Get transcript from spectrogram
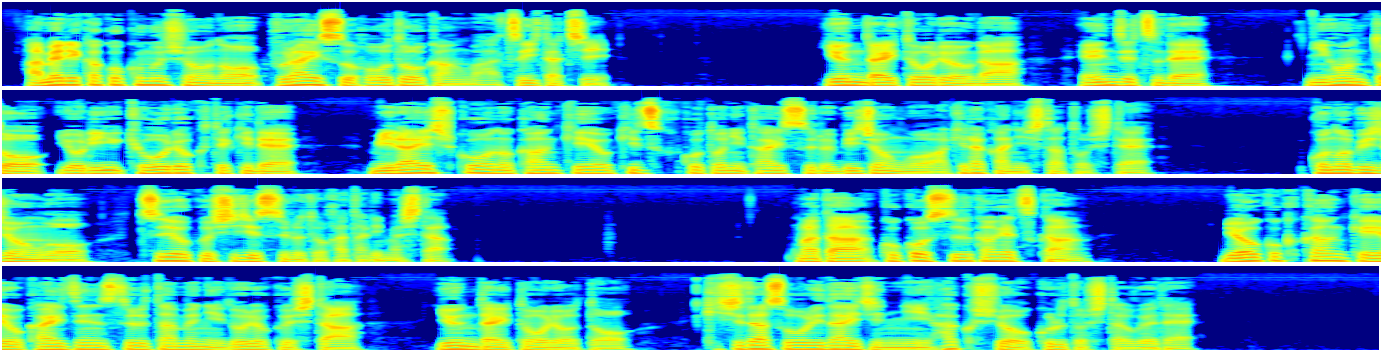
アメリカ国務省のプライス報道官は1日ユン大統領が演説で日本とより協力的で未来志向の関係を築くことに対するビジョンを明らかにしたとしてこのビジョンを強く支持すると語りました。またここ数ヶ月間両国関係を改善するために努力したユン大統領と岸田総理大臣に拍手を送るとした上で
